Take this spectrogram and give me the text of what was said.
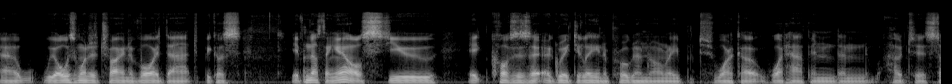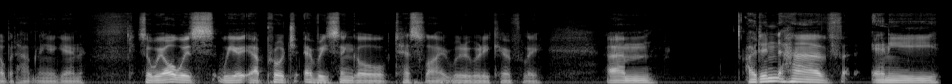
uh, we always want to try and avoid that because, if nothing else, you it causes a, a, great delay in a program normally to work out what happened and how to stop it happening again. So we always we approach every single test flight really really carefully. Um, I didn't have any.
